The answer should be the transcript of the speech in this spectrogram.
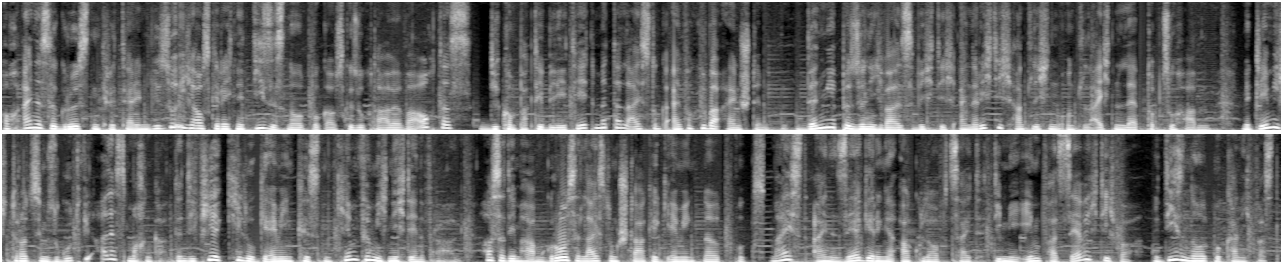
Auch eines der größten Kriterien, wieso ich ausgerechnet dieses Notebook ausgesucht habe, war auch, dass die Kompatibilität mit der Leistung einfach übereinstimmten. Denn mir persönlich war es wichtig, einen richtig handlichen und leichten Laptop zu haben, mit dem ich trotzdem so gut wie alles machen kann. Denn die 4 Kilo Gaming-Kisten kämen für mich nicht in Frage. Außerdem haben große leistungsstarke Gaming-Notebooks meist eine sehr geringe Akkulaufzeit, die mir ebenfalls sehr wichtig war. Mit diesem Notebook kann ich fast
